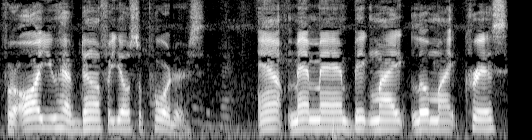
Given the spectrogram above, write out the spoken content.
for all you have done for your supporters. Amp, Man Man, Big Mike, Lil Mike, Chris,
